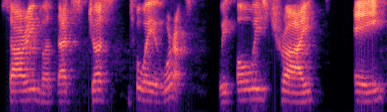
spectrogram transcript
Sorry, but that's just the way it works. We always try A,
